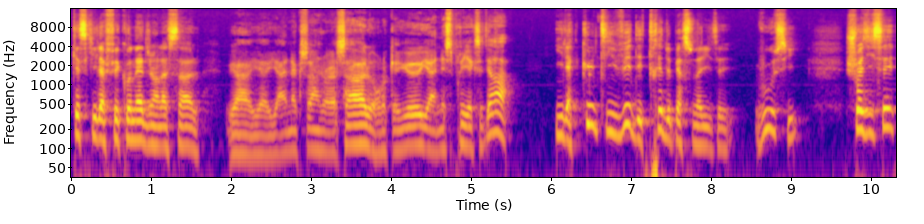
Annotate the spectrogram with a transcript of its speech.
qu'est-ce qu'il a fait connaître Jean Lassalle? Il y, a, il y, a, un accent Jean Lassalle, rocailleux, il y a un esprit, etc. Il a cultivé des traits de personnalité. Vous aussi? Choisissez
